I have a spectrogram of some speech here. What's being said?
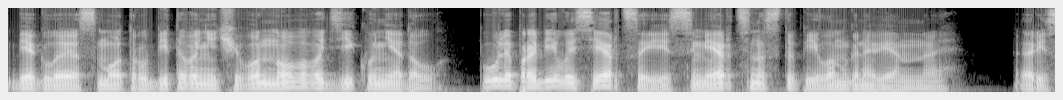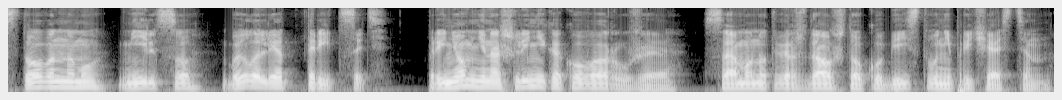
Беглый осмотр убитого ничего нового Дику не дал. Пуля пробила сердце, и смерть наступила мгновенно. Арестованному, Мильсу, было лет 30. При нем не нашли никакого оружия. Сам он утверждал, что к убийству не причастен.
